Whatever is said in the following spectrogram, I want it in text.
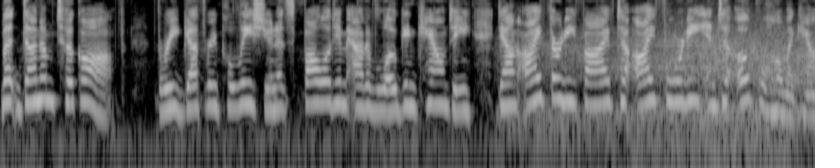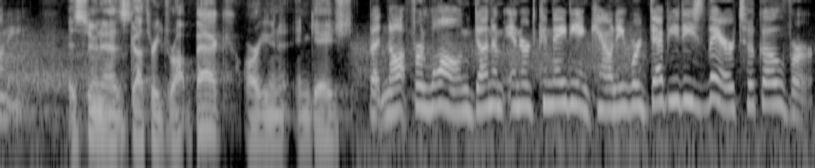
but Dunham took off. Three Guthrie police units followed him out of Logan County, down I 35 to I 40 into Oklahoma County. As soon as Guthrie dropped back, our unit engaged. But not for long. Dunham entered Canadian County, where deputies there took over.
